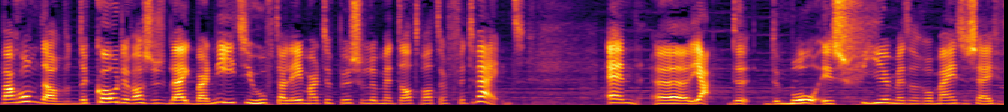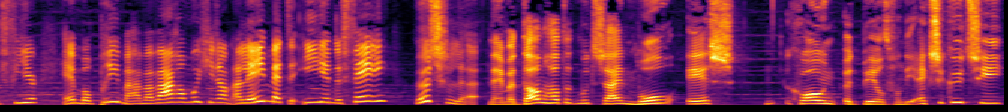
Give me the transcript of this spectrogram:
Waarom dan? Want de code was dus blijkbaar niet. Je hoeft alleen maar te puzzelen met dat wat er verdwijnt. En eh, ja, de, de mol is 4 met een Romeinse cijfer 4. Helemaal prima. Maar waarom moet je dan alleen met de I en de V husselen? Nee, maar dan had het moeten zijn... Mol is gewoon het beeld van die executie.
